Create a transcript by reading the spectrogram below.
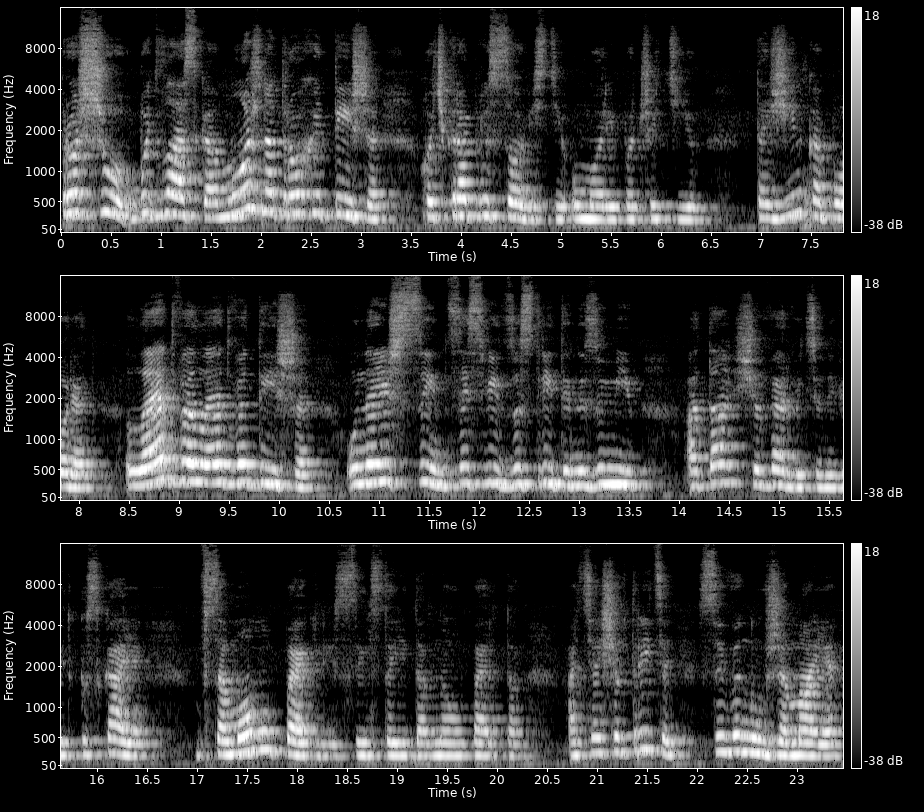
Прошу, будь ласка, можна трохи тише, хоч краплю совісті у морі почуттів. Та жінка поряд ледве-ледве дише, у неї ж син цей світ зустріти не зумів, а та, що вервицю не відпускає, в самому пеклі син стоїть давно уперто, а ця, що в тридцять, сивину вже має,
